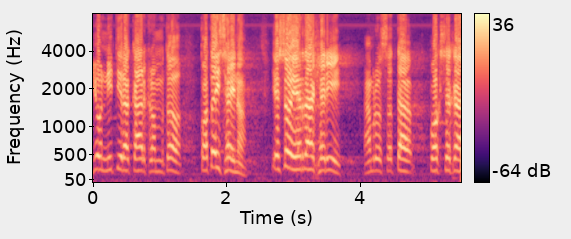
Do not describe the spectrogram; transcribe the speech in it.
यो नीति र कार्यक्रम त कतै छैन। यसो हेर्दाखेरि हाम्रो सत्ता पक्षका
